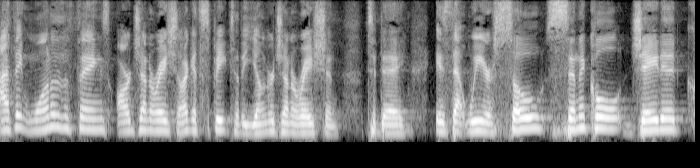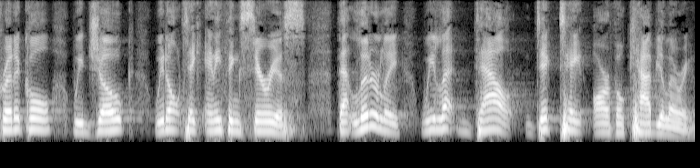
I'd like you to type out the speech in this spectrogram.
I think one of the things our generation, I could speak to the younger generation today, is that we are so cynical, jaded, critical, we joke, we don't take anything serious, that literally we let doubt dictate our vocabulary.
